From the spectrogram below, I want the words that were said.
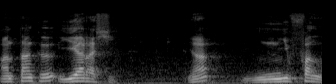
en tant que hiérarchie ah ñu fal.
